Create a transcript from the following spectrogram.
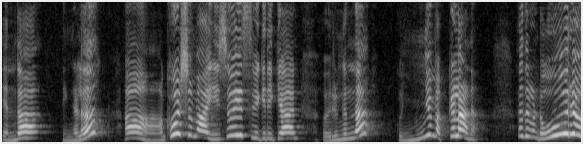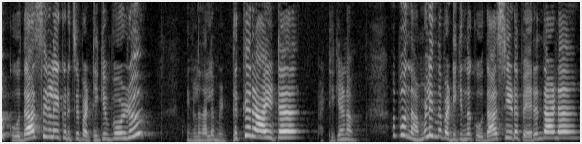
എന്താ? നിങ്ങൾ ആ ആഘോഷമായി ഈശോയെ സ്വീകരിക്കാൻ ഒരുങ്ങുന്ന കുഞ്ഞു മക്കളാണ്. അതുകൊണ്ട് ഓരോ കുദാസികളെ കുറിച്ച് പഠിക്കുമ്പോഴും നിങ്ങൾ നല്ല മിടുക്കരായിട്ട് പഠിക്കണം. അപ്പോൾ നമ്മൾ ഇന്ന് പഠിക്കുന്ന കുദാസിയുടെ പേരെന്താണ്?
